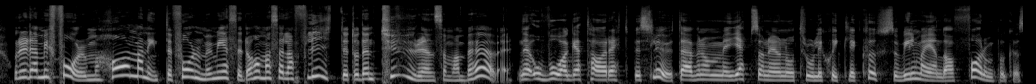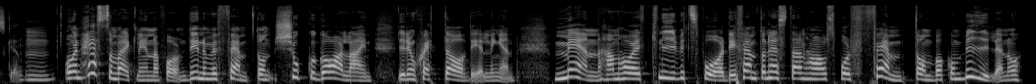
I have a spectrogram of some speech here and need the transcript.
Och det där med form, har man inte formen med sig då har man sällan flytet och den turen som man behöver. Nej, och våga ta rätt beslut. Även om Jeppsson är en otroligt skicklig kusk så vill man ändå ha form på kusken. Mm. Och en häst som verkligen har form det är nummer 15, Choco Garline i den sjätte avdelningen. Men han har ett knivigt spår. Det är 15 hästar, han har spår 15 bakom bilen. Och,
